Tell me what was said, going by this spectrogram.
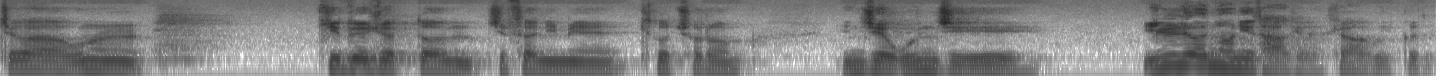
제가 오늘 기도해 주셨던 집사님의 기도처럼 이제 온 지 1년 전이 다 돼가고 있거든.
